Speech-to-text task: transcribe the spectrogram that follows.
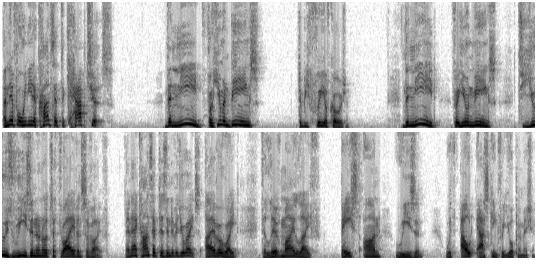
And therefore, we need a concept that captures the need for human beings to be free of coercion, the need for human beings to use reason in order to thrive and survive. And that concept is individual rights. I have a right to live my life based on reason without asking for your permission.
